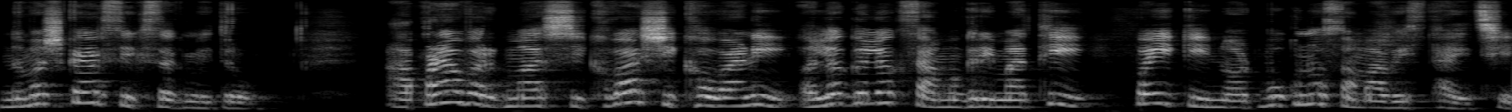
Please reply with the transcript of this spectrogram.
નમસ્કાર શિક્ષક મિત્રો. આપણા વર્ગમાં શીખવા શીખવવાની અલગ અલગ સામગ્રીમાંથી પૈકી નોટબુકનો સમાવેશ થાય છે.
